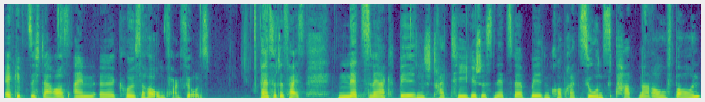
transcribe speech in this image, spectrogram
ergibt sich daraus ein äh, größerer Umfang für uns. Also das heißt, Netzwerk bilden, strategisches Netzwerk bilden, Kooperationspartner aufbauen,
